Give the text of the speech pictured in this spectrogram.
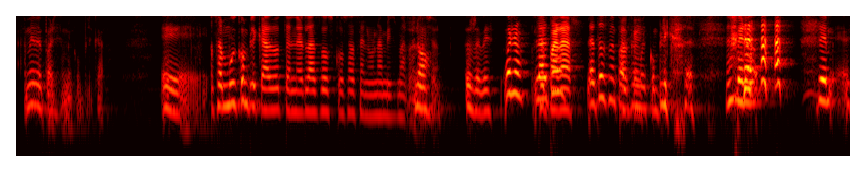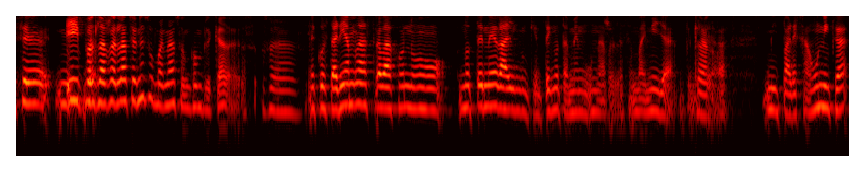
A mí me parece muy complicado. Eh, O sea, muy complicado tener las dos cosas en una misma no, relación. al revés. Bueno, las Separar. dos, las dos me parecen muy complicadas. Pero se- se- Y pues no- las relaciones humanas son complicadas. O sea, me costaría más trabajo no, no tener a alguien con quien tengo también una relación vainilla, aunque no sea mi pareja única,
